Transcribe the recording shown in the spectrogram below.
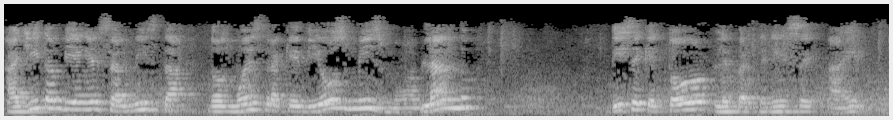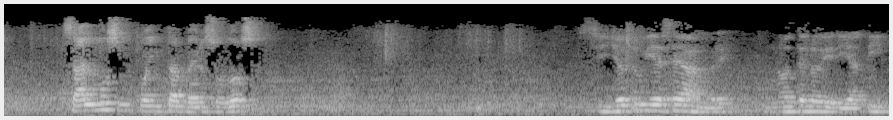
Allí también el salmista nos muestra que Dios mismo, hablando, dice que todo le pertenece a Él. Salmo 50, verso 12. Si yo tuviese hambre, no te lo diría a ti,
